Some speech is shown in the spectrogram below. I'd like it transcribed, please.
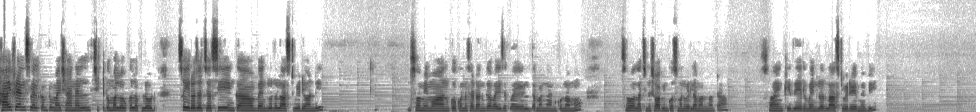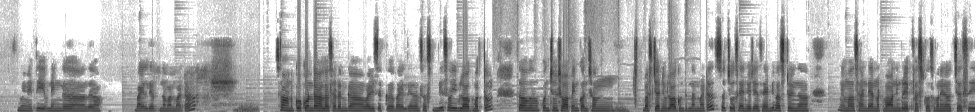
Hi friends welcome to my channel చిట్టుగమ్మ local upload so ఈరోజు వచ్చేసి ఇంకా బెంగళూరులో లాస్ట్ వీడియో అండి. సో మేము అనుకోకుండా సడన్గా వైజాగ్ వెళ్తామని అనుకున్నాము. సో అలా చిన్న షాపింగ్ కోసం అని వెళ్ళామన్నమాట సో ఇంక ఇదే Bengaluru last video maybe so మేమైతే ఈవినింగ్ బయలుదేరుతున్నాం అనమాట సో అనుకోకుండా అలా సడన్గా వైజాగ్ బయలుదేరాల్సి వస్తుంది. సో ఈ వ్లాగ్ మొత్తం సో కొంచెం షాపింగ్ కొంచెం బస్ జర్నీ వ్లాగ్ ఉంటుందన్నమాట. సో చూసి ఎంజాయ్ చేసేయండి. ఫస్ట్ మేము సండే అనమాట మార్నింగ్ బ్రేక్ఫాస్ట్ కోసం నేను వచ్చేసి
